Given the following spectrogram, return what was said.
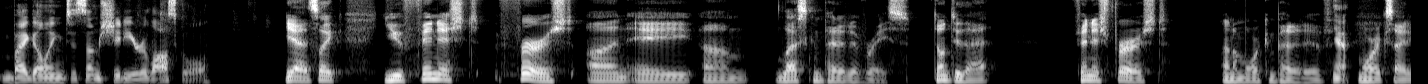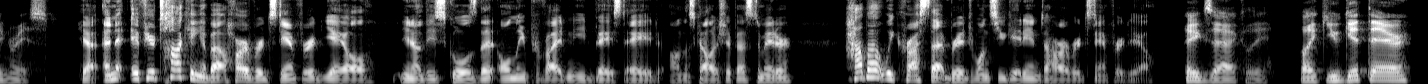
by going to some shittier law school. Yeah, it's like you finished first on a um, less competitive race. Don't do that. Finish first on a more competitive, Yeah. more exciting race. Yeah, and if you're talking about Harvard, Stanford, Yale, you know these schools that only provide need-based aid on the scholarship estimator, how about we cross that bridge once you get into Harvard, Stanford, Yale? Exactly. Like you get there,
